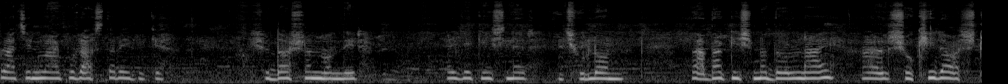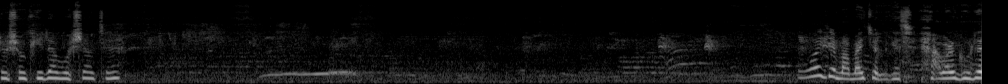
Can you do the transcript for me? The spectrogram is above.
প্রাচীন মায়াপুর রাস্তার এইদিকে, সুদর্শন মন্দির। এই যে কৃষ্ণের ঝুলন রাধা কৃষ্ণ দোলনায় আর সখীরা অষ্ট সখীরা বসে আছে। ওই যে বাবাই চলে গেছে, আবার ঘুরে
